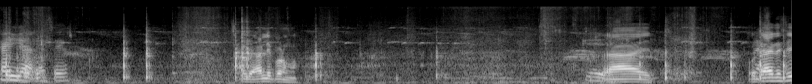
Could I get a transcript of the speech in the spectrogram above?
கையால் அப்படி அள்ளி போடுங்க. ரைட் ஒரு அரிசி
